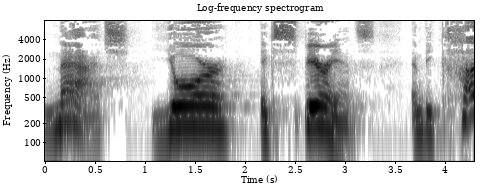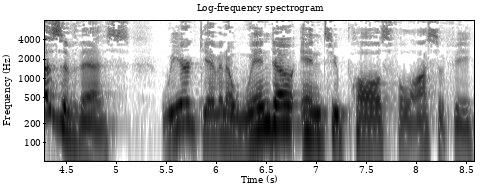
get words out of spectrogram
match your experience? And because of this, we are given a window into Paul's philosophy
